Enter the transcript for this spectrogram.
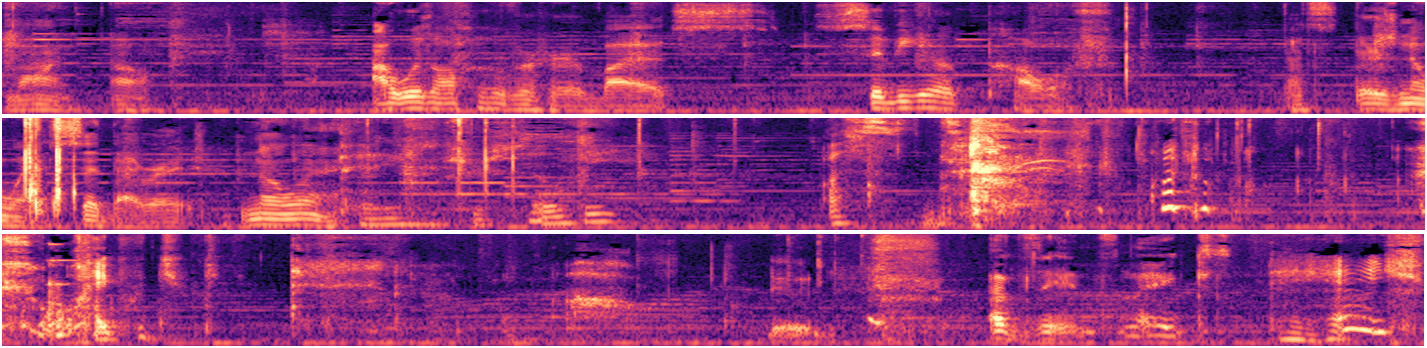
Come on. Oh. I was off over her by Sivia Pawlov. That's there's no way I said that right. No way. Mr. Sylvie? Us. Why would you? Oh, dude. I've seen snakes. Hey, hey.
